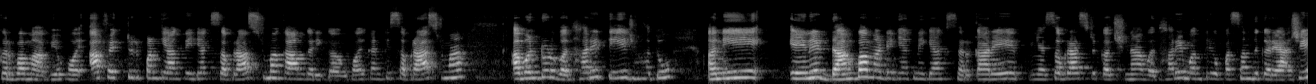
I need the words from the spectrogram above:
કરવામાં આવ્યો હોય. આ ફેક્ટર પણ ક્યાંક ને ક્યાંક સૌરાષ્ટ્રમાં કામ કરી ગયું હોય. કારણ કે સૌરાષ્ટ્રમાં આ વંટોળ વધારે તેજ હતું અને એને ડામવા માટે ક્યાંક ને ક્યાંક સરકારે સૌરાષ્ટ્ર કચ્છના વધારે મંત્રીઓ પસંદ કર્યા છે.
